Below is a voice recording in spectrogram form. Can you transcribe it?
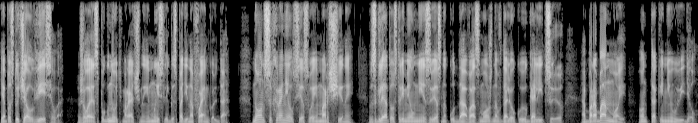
Я постучал весело, желая спугнуть мрачные мысли господина Файнгольда. Но он сохранил все свои морщины, взгляд устремил неизвестно куда, возможно, в далекую Галицию, а барабан мой он так и не увидел.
